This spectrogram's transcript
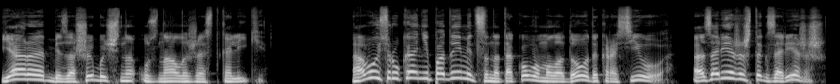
Яра безошибочно узнала жест Калики. А «Авось рука не подымется на такого молодого да красивого, а зарежешь так зарежешь.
